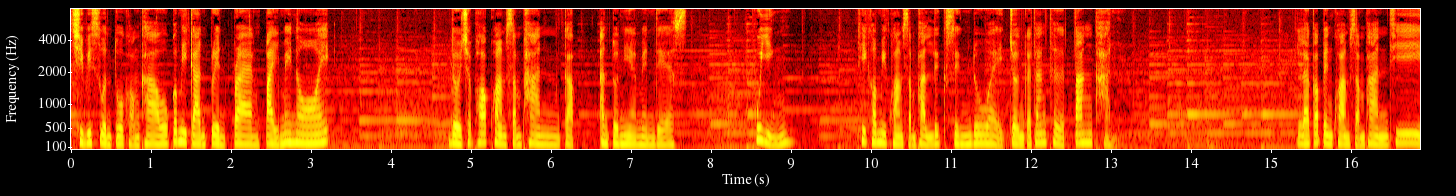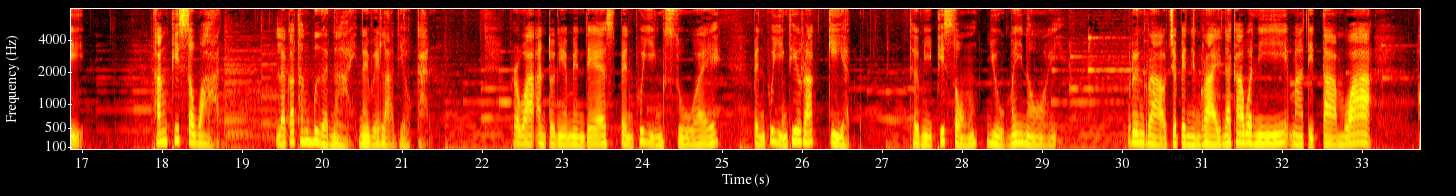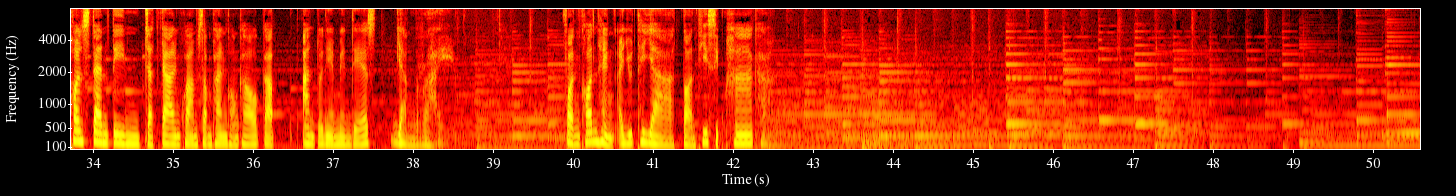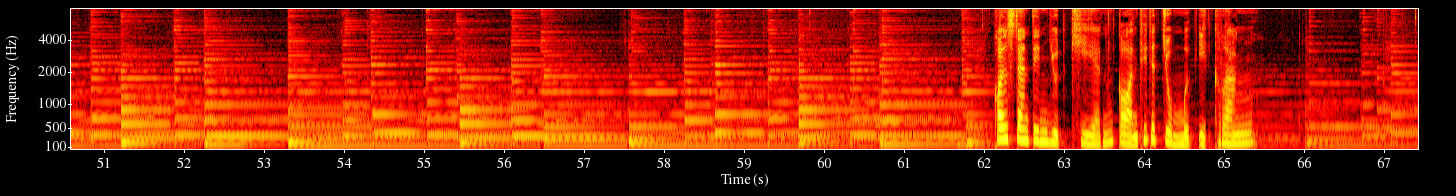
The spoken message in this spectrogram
ชีวิตส่วนตัวของเขาก็มีการเปลี่ยนแปลงไปไม่น้อย โดยเฉพาะความสัมพันธ์กับอันโตเนียเมนเดส ผู้หญิง ที่เขามีความสัมพันธ์ลึกซึ้งด้วย จนกระทั่งเธอตั้งครรภ์แล้วก็เป็นความสัมพันธ์ที่ทั้งพิศวาสแล้วก็ทั้งเบื่อหน่ายในเวลาเดียวกัน เพราะว่าอันโตเนียเมนเดสเป็นผู้หญิงสวย เป็นผู้หญิงที่รักเกียรติ เธอมีพิษสงอยู่ไม่น้อย เรื่องราวจะเป็นอย่างไรนะคะ วันนี้มาติดตามว่าคอนสแตนตินจัดการความสัมพันธ์ของเขากับอันโตเนียเมนเดสอย่างไร ฟอลคอนแห่งอยุธยาตอนที่ 15 ค่ะ คอนสแตนตินหยุดเขียนก่อนที่จะจุ่มหมึกอีกครั้ง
